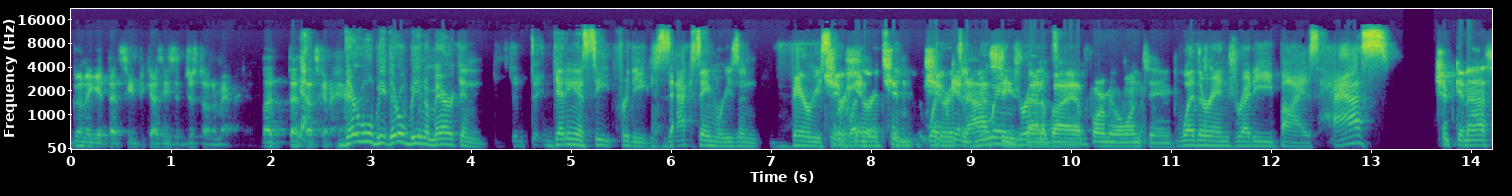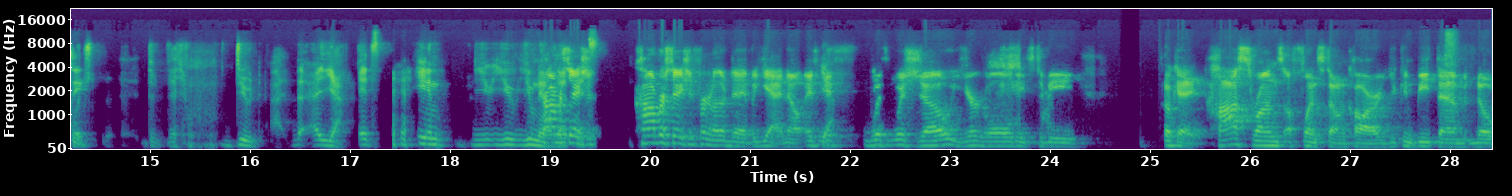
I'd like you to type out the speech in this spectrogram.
gonna get that seat because he's just an American. That, that Yeah, that's gonna happen. there will be there will be an american d- d- getting a seat for the exact same reason very soon Chip, whether it's Chip, in, Chip whether it's a new Ganassi's got to buy a Formula One team. whether Andretti buys Haas Chip Ganassi. Which, d- d- dude, uh, yeah, it's in you you you nailed conversation it. conversation for another day. But yeah, no, if, Yeah. if with with Joe, your goal needs to be okay. Haas runs a Flintstone car. You can beat them no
